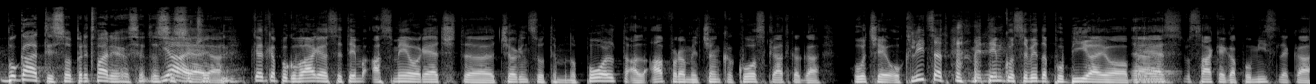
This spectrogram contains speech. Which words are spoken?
bogati so, pretvarjajo se, da so ja, sočutni. Ja, ja. Skratka, pogovarjajo se o tem, a smejo reči črncu temnopolt ali afroameričan, kako skratka ga hočejo oklicati, medtem ko seveda pobijajo brez ja. vsakega pomisleka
